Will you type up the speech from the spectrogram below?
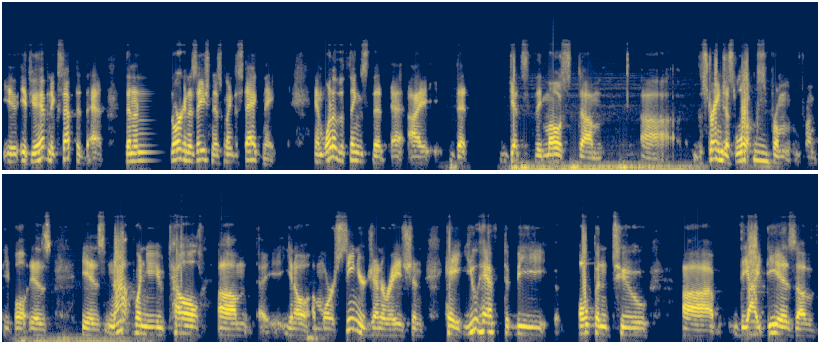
if you haven't accepted that, then an organization is going to stagnate. And one of the things that uh, I that gets the most um, uh, the strangest looks mm. from from people is is not when you tell um, uh, you know a more senior generation hey you have to be open to uh, the ideas of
